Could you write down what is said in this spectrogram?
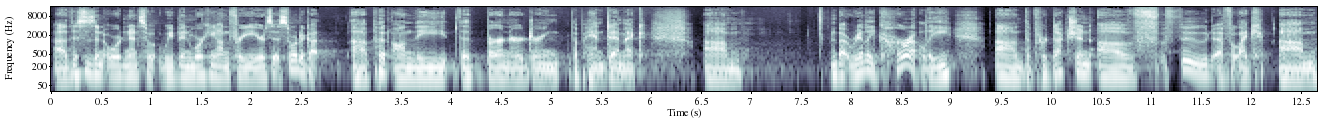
Uh, this is an ordinance that we've been working on for years. It sort of got uh, put on the the burner during the pandemic. Um, but really, currently, uh, the production of food of like um,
